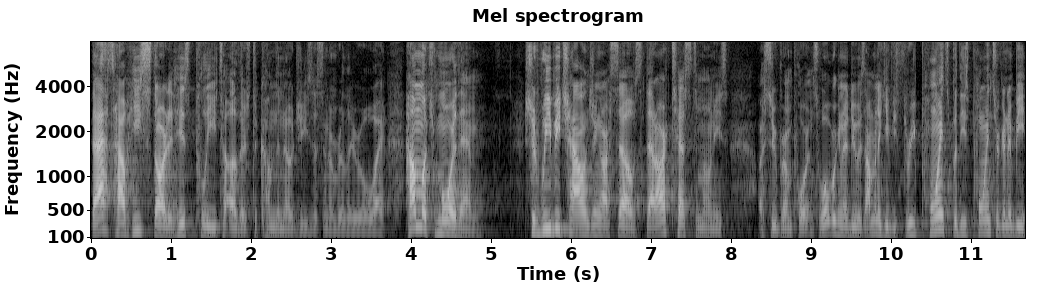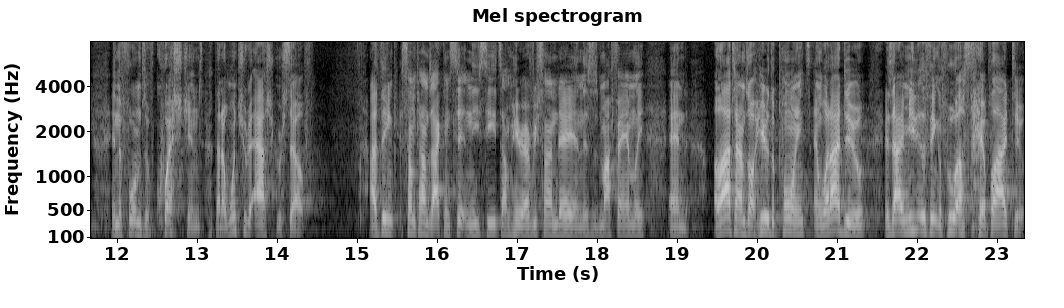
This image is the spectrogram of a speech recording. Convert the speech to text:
that's how he started his plea to others to come to know Jesus in a really real way. How much more then should we be challenging ourselves that our testimonies are super important? So, what we're going to do is I'm going to give you three points, but these points are going to be in the forms of questions that I want you to ask yourself. I think sometimes I can sit in these seats, I'm here every Sunday, and this is my family, and a lot of times I'll hear the points, and what I do is I immediately think of who else they apply to.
